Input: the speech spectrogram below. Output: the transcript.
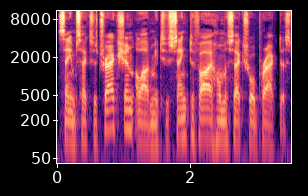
same sex attraction, allowed me to sanctify homosexual practice.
